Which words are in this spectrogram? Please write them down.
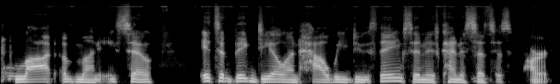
a lot of money. So it's a big deal on how we do things and it kind of sets us apart.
